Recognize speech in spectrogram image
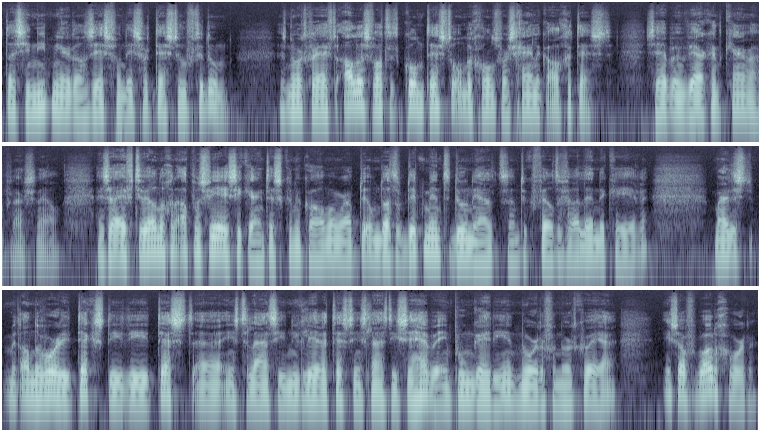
dat je niet meer dan zes van dit soort testen hoeft te doen. Dus Noord-Korea heeft alles wat het kon testen ondergronds waarschijnlijk al getest. Ze hebben een werkend kernwapenarsenaal. Er zou eventueel nog een atmosferische kerntest kunnen komen, maar om dat op dit moment te doen, ja, dat zou natuurlijk veel te veel ellende creëren. Maar dus met andere woorden, die, tekst, die, die testinstallatie, nucleaire testinstallatie die ze hebben in Punggye, in het noorden van Noord-Korea, is overbodig geworden.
